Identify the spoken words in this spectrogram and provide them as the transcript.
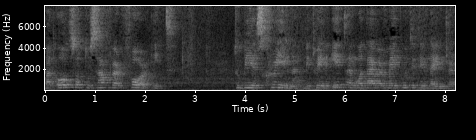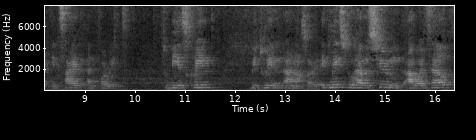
but also to suffer for it. To be a screen between it and whatever may put it in danger, inside and for it. To be a screen between, uh, no, sorry, it means to have assumed ourselves,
